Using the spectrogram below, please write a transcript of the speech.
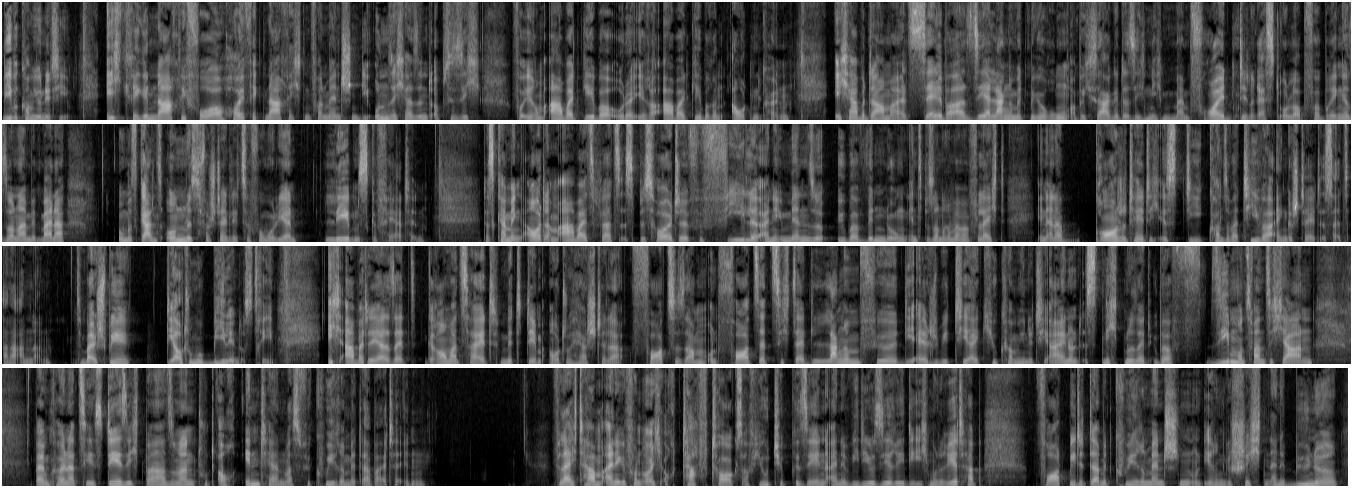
Liebe Community, ich kriege nach wie vor häufig Nachrichten von Menschen, die unsicher sind, ob sie sich vor ihrem Arbeitgeber oder ihrer Arbeitgeberin outen können. Ich habe damals selber sehr lange mit mir gerungen, ob ich sage, dass ich nicht mit meinem Freund den Resturlaub verbringe, sondern mit meiner, um es ganz unmissverständlich zu formulieren, Lebensgefährtin. Das Coming Out am Arbeitsplatz ist bis heute für viele eine immense Überwindung, insbesondere wenn man vielleicht in einer Branche tätig ist, die konservativer eingestellt ist als alle anderen. Zum Beispiel die Automobilindustrie. Ich arbeite ja seit geraumer Zeit mit dem Autohersteller Ford zusammen und Ford setzt sich seit langem für die LGBTIQ-Community ein und ist nicht nur seit über 27 Jahren beim Kölner CSD sichtbar, sondern tut auch intern was für queere MitarbeiterInnen. Vielleicht haben einige von euch auch Tough Talks auf YouTube gesehen, eine Videoserie, die ich moderiert habe. Ford bietet damit queeren Menschen und ihren Geschichten eine Bühne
